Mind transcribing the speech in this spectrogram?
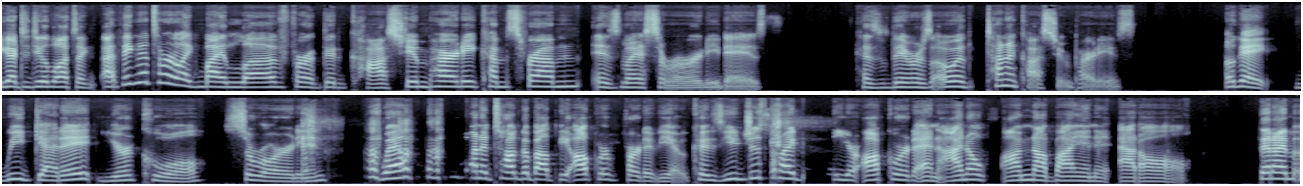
you got to do lots of I think that's where like my love for a good costume party comes from is my sorority days. Cause there was always a ton of costume parties. Okay, we get it. You're cool. Sorority. well, I want to talk about the awkward part of you because you just tried to say you're awkward, and I don't. I'm not buying it at all. that I'm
